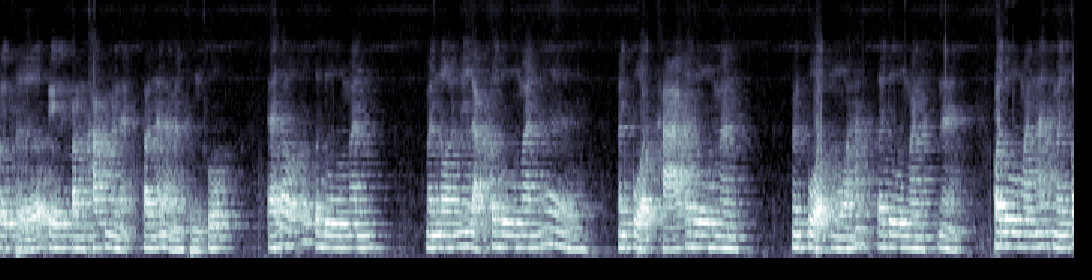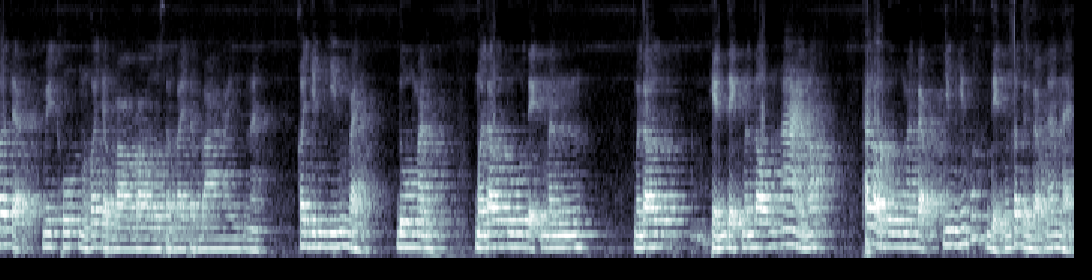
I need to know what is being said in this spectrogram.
ไปเผลอไปบังคับมันอะตอนนั้นอะมันถึงทุกข์แต่เราก็ดูมัน มันนอนไม่หลับก็ดูมัน เออ มันปวดขาก็ดูมัน มันปวดหัวก็ดูมันนะพอดูมันนะมันก็จะไม่ทุกข์มันก็จะเบาเบาสบายสบายนะก็ยิ้มยิ้มไปดูมัน เหมือนเราดูเด็กมันเหมือนเราเห็นเด็กมันร้องไห้เนาะถ้าเราดูมันแบบยิ้มยิ้มเด็กมันก็เป็นแบบนั้นแหละ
